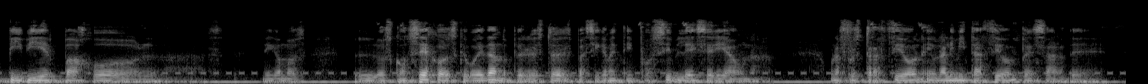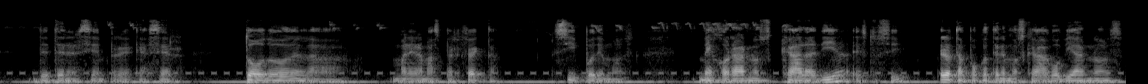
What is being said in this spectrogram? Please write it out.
vivir bajo digamos, los consejos que voy dando, pero esto es básicamente imposible y sería una, una frustración y una limitación pensar de, de tener siempre que hacer todo de la manera más perfecta. Sí podemos mejorarnos cada día, esto sí, pero tampoco tenemos que agobiarnos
